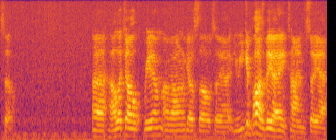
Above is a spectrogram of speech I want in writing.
So, uh, I'll let y'all read them. I'm gonna go slow, so yeah. You, you can pause the video at any time, so yeah.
